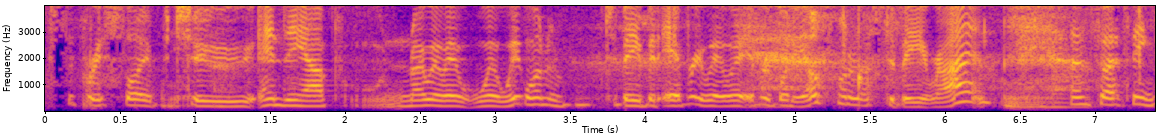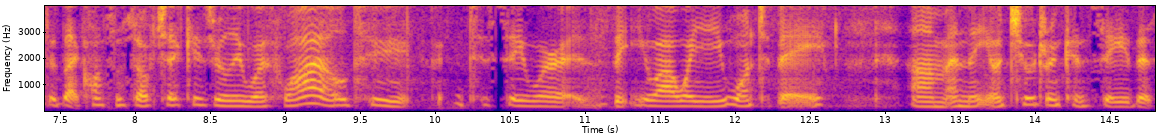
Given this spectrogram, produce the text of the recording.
slippery slope to ending up nowhere where, where we wanted to be, but everywhere where everybody else wanted us to be, right? And so I think that that constant self check is really worthwhile to to see where that you are where you want to be, um, and that your children can see that,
